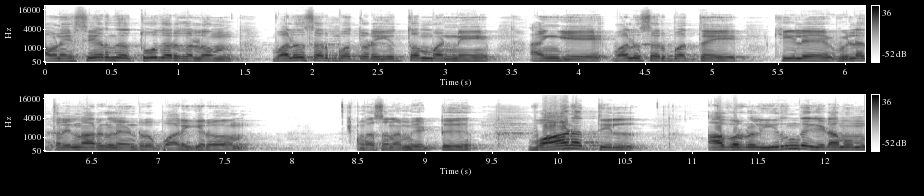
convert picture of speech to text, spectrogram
அவனை சேர்ந்த தூதர்களும் வலு சர்ப்பத்துடைய யுத்தம் பண்ணி அங்கே வலு சர்ப்பத்தை கீழே விழ தள்ளினார்கள் என்று பார்க்கிறோம். வசனம் எட்டு. வானத்தில் அவர்கள் இருந்த இடமும்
